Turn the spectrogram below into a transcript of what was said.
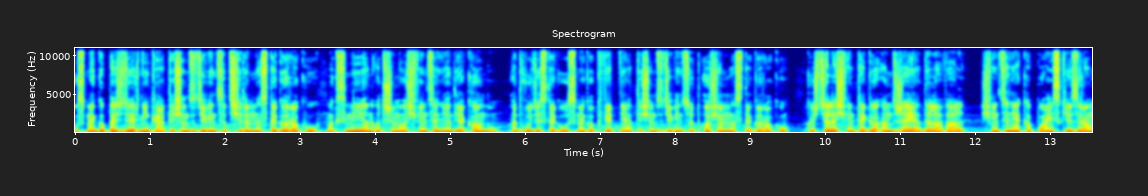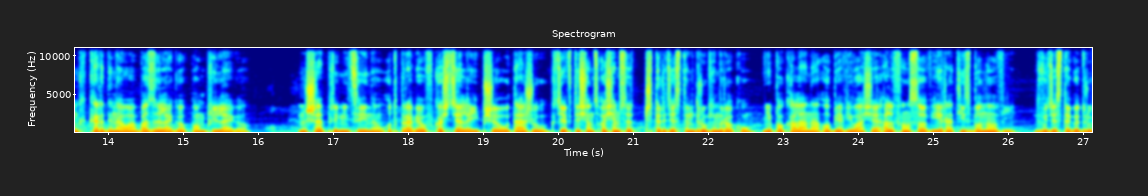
8 października 1917 roku Maksymilian otrzymał święcenia diakonu, a 28 kwietnia 1918 roku w kościele świętego Andrzeja de Laval święcenia kapłańskie z rąk kardynała Bazylego Pompilego. Mszę prymicyjną odprawiał w kościele i przy ołtarzu, gdzie w 1842 roku niepokalana objawiła się Alfonsowi Ratisbonowi. 22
